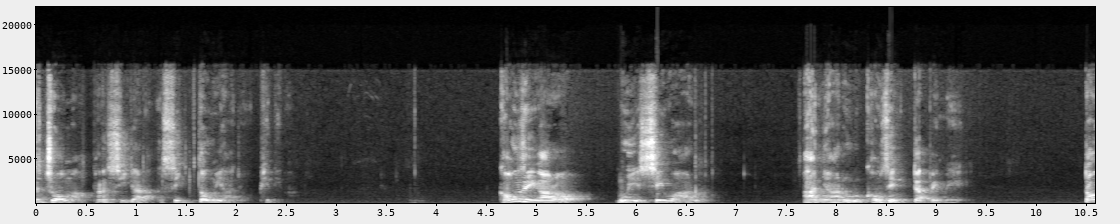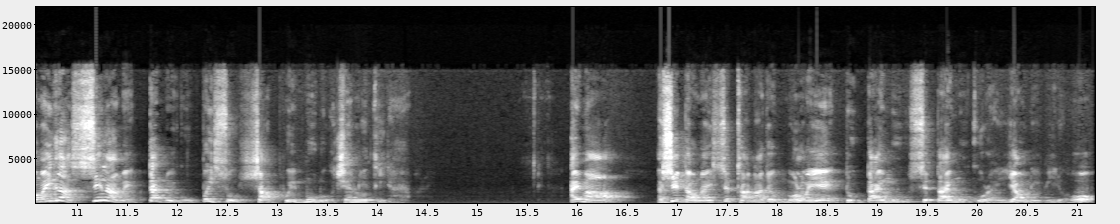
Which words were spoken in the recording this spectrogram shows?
တကြောမှာဖမ်းဆီးကြတာအစီ300ကျော်ဖြစ်နေပါခေါင်းစဉ်ကတော့မူရစေဝါတို့ဘာညာတို့ခေါင်းစဉ်တက်ပေမဲ့တောင်ပိုင်းကဆင်းလာမဲ့တက်တွေကိုပိတ်ဆို့ရှာဖွေမှုလို့အချမ်းမြင်သိထားရပါတယ် အဲ့မှာအရှိတောင်တိုင်းစစ်ဌာနချုပ်မော်လွန်ရဲ့ဒုတိုင်းမှုစစ်တိုင်းမှုကိုယ်တိုင်ရောက်နေပြီးတော့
